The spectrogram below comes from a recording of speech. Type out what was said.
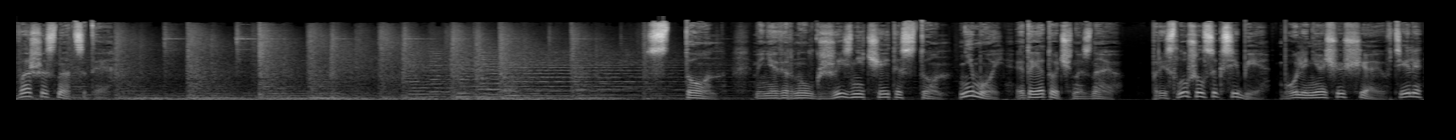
Глава 16 Стон. Меня вернул к жизни чей-то стон. Не мой, это я точно знаю. Прислушался к себе, боли не ощущаю, в теле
